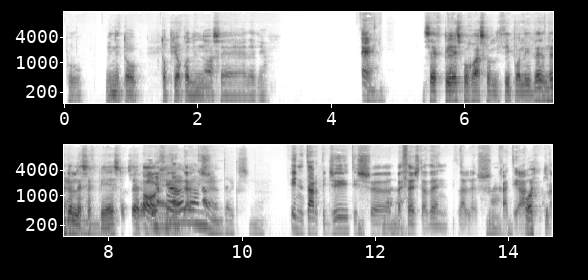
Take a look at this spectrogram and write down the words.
που είναι το, το πιο κοντινό σε τέτοιο. Ε. Σε FPS που έχω ασχοληθεί πολύ. Δεν, δεν το Ναι, λες ναι. FPS, το ξέρω. Όχι, Ε, Αλλά, εντάξει. ναι, εντάξει. Ναι. Είναι τα RPG της ε, Ναι, ναι. Bethesda, δεν θα λες Ναι. κάτι άλλο. Όχι, ναι.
